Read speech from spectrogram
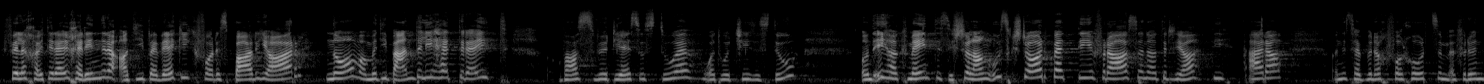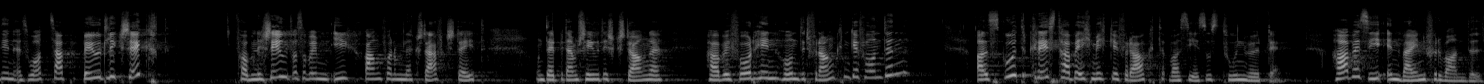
Vielleicht könnt ihr euch erinnern an die Bewegung vor ein paar Jahren noch, wo man die Bändeli gedreht was würde Jesus tun? What would Jesus do? Und ich habe gemeint, das ist schon lange ausgestorben, die Phrasen oder ja, die Ära. Und jetzt hat mir noch vor kurzem eine Freundin ein WhatsApp-Bild geschickt von einem Schild, das beim Eingang von einem Geschäft steht. Und dort bei diesem Schild ist gestanden, habe vorhin 100 Franken gefunden. Als guter Christ habe ich mich gefragt, was Jesus tun würde. Habe sie in Wein verwandelt.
